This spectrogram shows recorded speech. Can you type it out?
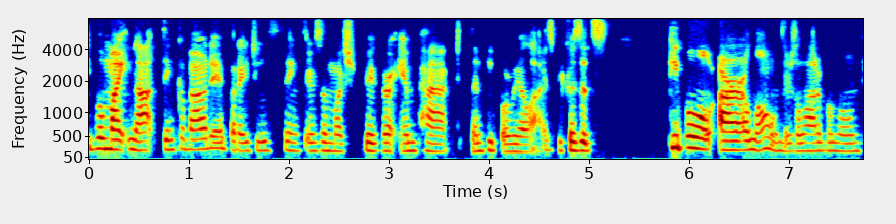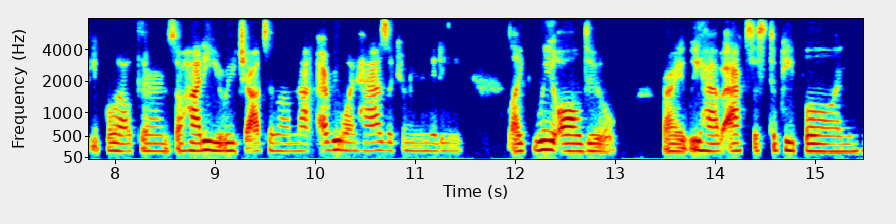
people might not think about it but i do think there's a much bigger impact than people realize because it's people are alone. There's a lot of alone people out there. And so how do you reach out to them? Not everyone has a community like we all do right we have access to people and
